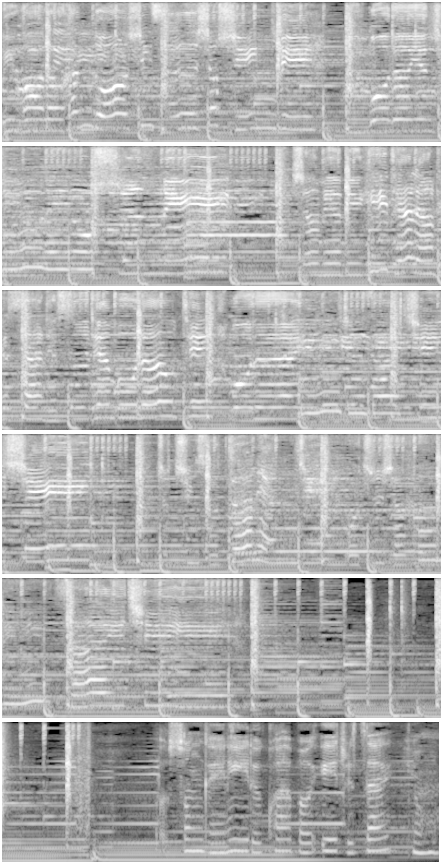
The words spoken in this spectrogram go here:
你花了很多心思小心机，我的眼睛里都是你，想念你一天两天。三天四天不能停，我的爱一直在清醒。这青涩的年纪，我只想和你在一起。我送给你的挎包一直在用，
